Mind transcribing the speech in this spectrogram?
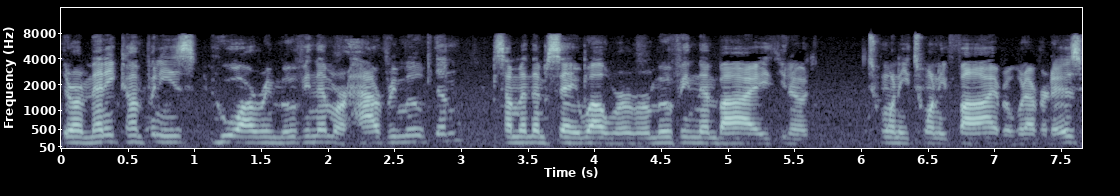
There are many companies who are removing them or have removed them. Some of them say, well, we're removing them by, you know, 2025 or whatever it is,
